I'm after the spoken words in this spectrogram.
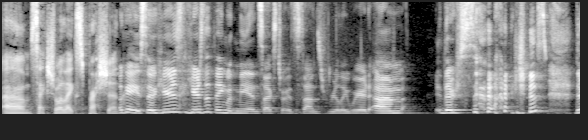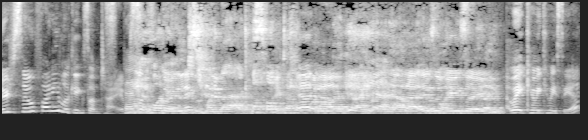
um, sexual expression. Okay, so here's here's the thing with me and sex toys. It sounds really weird. Um, they're so, just they're so funny looking sometimes. That I is want to my bags. I have one in my bag right now. That is That's why I'm amazing. Wait, can we can we see it?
